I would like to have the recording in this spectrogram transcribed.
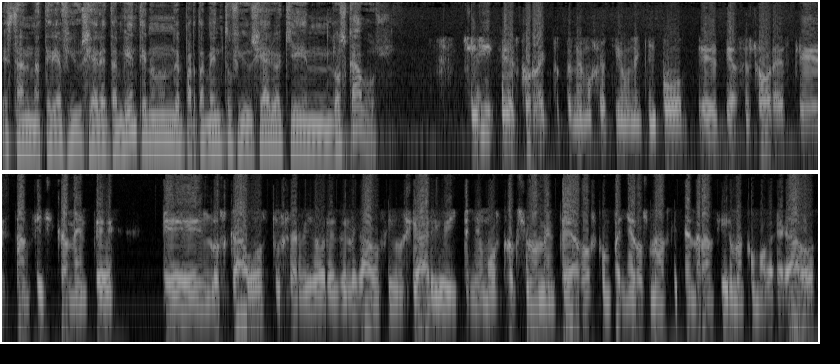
están en materia fiduciaria también, tienen un departamento fiduciario aquí en Los Cabos. Sí, es correcto. Tenemos aquí un equipo de asesores que están físicamente en Los Cabos, tu servidor es delegado fiduciario y tenemos próximamente a dos compañeros más que tendrán firma como delegados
